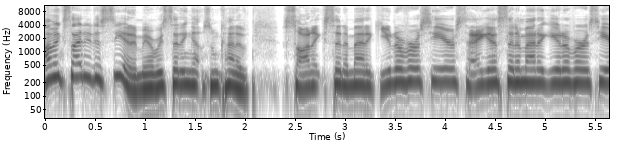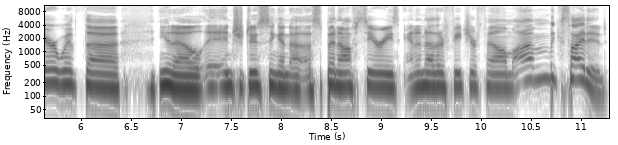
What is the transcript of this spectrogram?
I'm excited to see it. I mean, are we setting up some kind of Sonic cinematic universe here, Sega cinematic universe here with uh, you know, introducing an, a spin-off series and another feature film? I'm excited.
